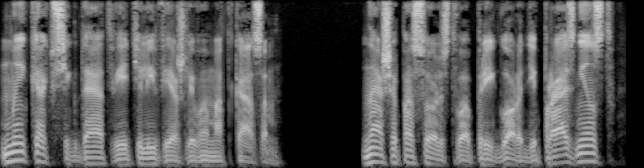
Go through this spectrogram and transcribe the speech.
мы, как всегда, ответили вежливым отказом. Наше посольство при городе празднеств —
